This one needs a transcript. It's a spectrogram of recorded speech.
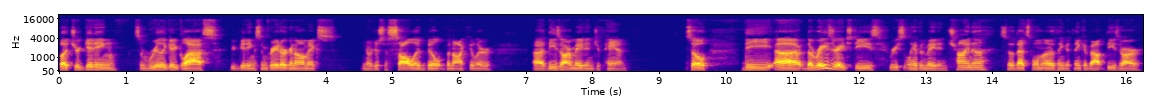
but you're getting some really good glass. You're getting some great ergonomics, you know, just a solid built binocular. Uh, these are made in Japan. So the, uh, the Razor HDs recently have been made in China. So that's one other thing to think about. These are,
